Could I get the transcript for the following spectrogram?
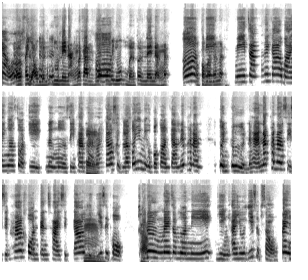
ย่าเอเหรออเขย่าเหมือนดูในหนังละกันเออเราก็ไม่รู้เหมือนในหนังอะเออประมาณมีนั้นอะ มีจังให้9ใบเงินสดอีก14,890แล้วก็ยังมีอุปกรณ์การเล่นพนันอื่นๆนะคะนักพนัน45คนเป็นชาย19หญิง26ครับหนึ่งในจำนวนนี้หญิงอายุ22เป็น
